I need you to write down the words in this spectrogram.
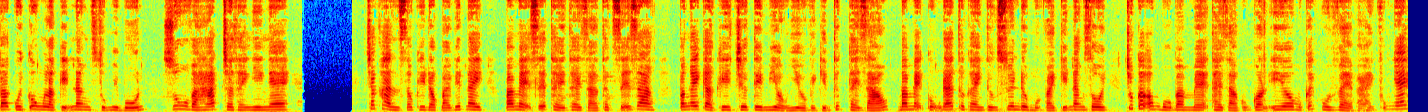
Và cuối cùng là kỹ năng số 14, du và hát cho thai nhi nghe. Chắc hẳn sau khi đọc bài viết này, ba mẹ sẽ thấy thai giáo thật dễ dàng và ngay cả khi chưa tìm hiểu nhiều về kiến thức thai giáo, ba mẹ cũng đã thực hành thường xuyên được một vài kỹ năng rồi. Chúc các ông bố bà mẹ thai giáo cùng con yêu một cách vui vẻ và hạnh phúc nhé!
